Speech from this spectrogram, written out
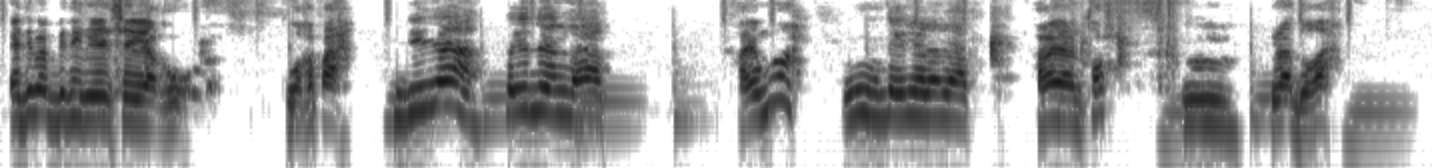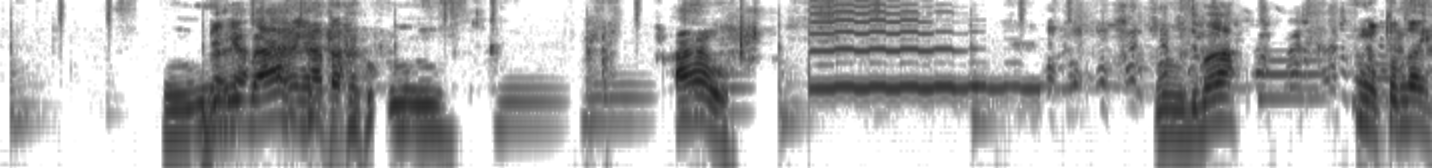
Eh, di ba binigay sa'yo ako? Kuha ka pa. Hindi na. Sa'yo na yan lahat. Ayaw mo. Mm, sa'yo na lahat. Akin na to. Mm. Sigurado ka. Mm, Hindi di nga. ba? Akin nga to. Mm. Mm, di ba? Ano to, Nay?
